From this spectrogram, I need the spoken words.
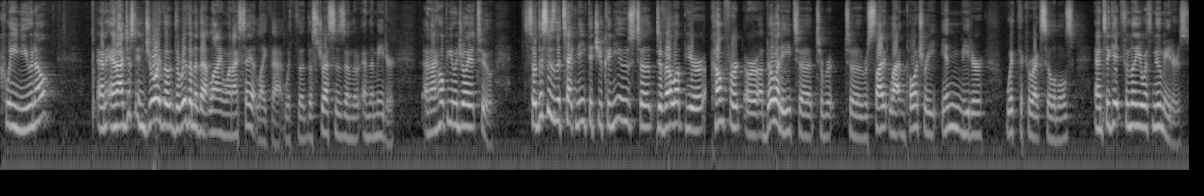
Queen Juno? And, and I just enjoy the, the rhythm of that line when I say it like that, with the, the stresses and the, and the meter. And I hope you enjoy it too. So this is the technique that you can use to develop your comfort or ability to, to, to recite Latin poetry in meter with the correct syllables and to get familiar with new meters.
